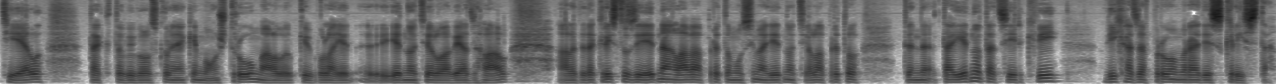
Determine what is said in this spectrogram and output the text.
tiel tak to by bolo skôr nejaké monštrum, alebo keby bola jedno telo a viac hlav. Ale teda Kristus je jedna hlava, preto musí mať jedno telo a preto ten, tá jednota církvy vychádza v prvom rade z Krista.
